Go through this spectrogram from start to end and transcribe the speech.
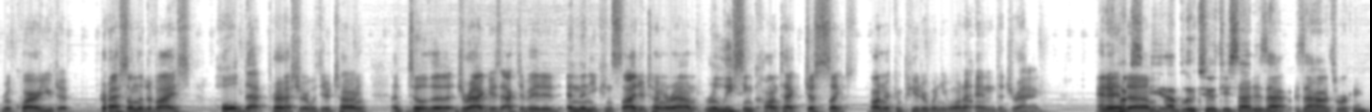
require you to press on the device, hold that pressure with your tongue until the drag is activated, and then you can slide your tongue around, releasing contact just like on your computer when you want to end the drag. And, and it hooks um, the, uh, Bluetooth. You said is that is that how it's working?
